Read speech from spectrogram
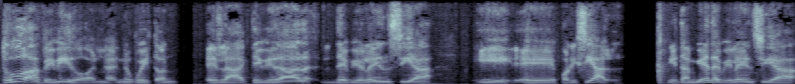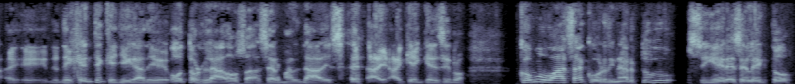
tú has vivido en, en Wheaton, en la actividad de violencia y eh, policial y también de violencia eh, de gente que llega de otros lados a hacer maldades. Aquí hay que decirlo. ¿Cómo vas a coordinar tú, si eres electo,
